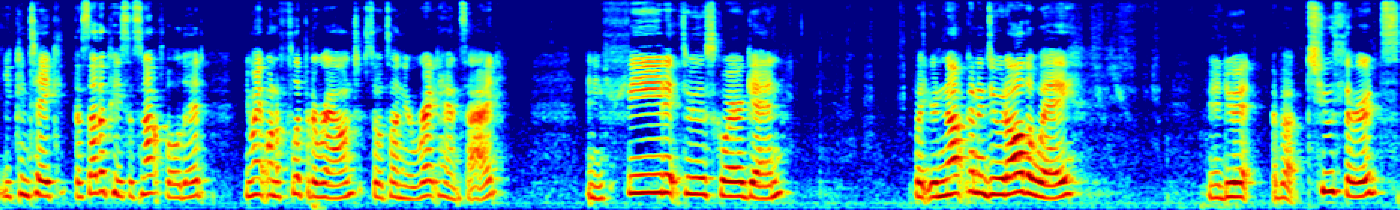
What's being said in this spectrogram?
you can take this other piece that's not folded. You might want to flip it around so it's on your right hand side. And you feed it through the square again. But you're not going to do it all the way. You're going to do it about two thirds.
